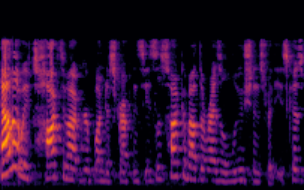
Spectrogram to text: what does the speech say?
now that we've talked about group one discrepancies, let's talk about the resolutions for these. Because,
